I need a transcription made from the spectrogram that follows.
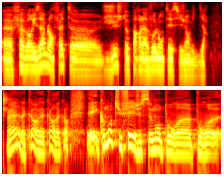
euh, favorisables en fait euh, juste par la volonté, si j'ai envie de dire. Ouais, d'accord, d'accord, d'accord. Et comment tu fais justement pour euh, pour euh,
